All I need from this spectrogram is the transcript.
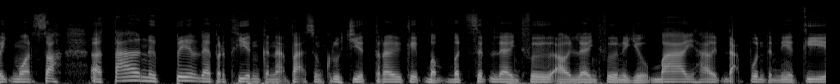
លេចមាត់សោះតើនៅពេលដែលប្រធានគណៈបកសង្គ្រោះជាតិត្រូវគេបំបិតសិទ្ធិលែងធ្វើឲ្យលែងធ្វើនយោបាយហើយដាក់ពន្ធនាគារ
